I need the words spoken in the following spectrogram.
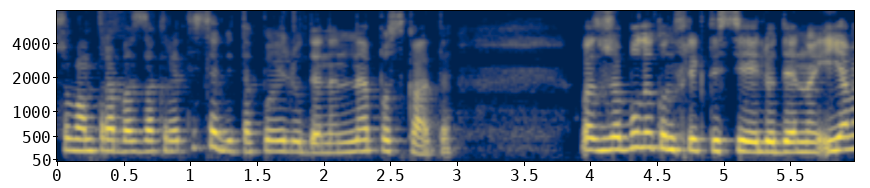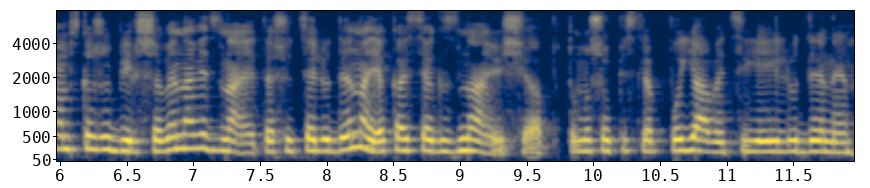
що вам треба закритися від такої людини, не пускати. У вас вже були конфлікти з цією людиною, і я вам скажу більше, ви навіть знаєте, що ця людина якась як знаюча, тому що після появи цієї людини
